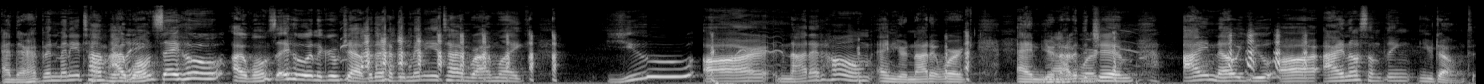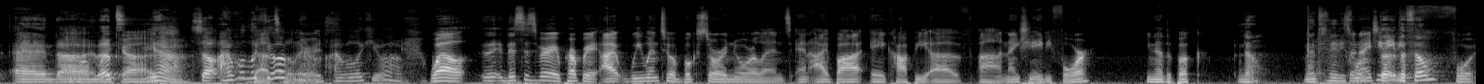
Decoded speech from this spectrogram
And there have been many a time. Oh, really? I won't say who. I won't say who in the group chat, but there have been many a time where I'm like. You are not at home and you're not at work and you're Not not, at at, the gym. I know you are. I know something you don't, and uh, Oh my that's gosh. yeah. So I will look That's you up. hilarious. Now. I will look you up. Well, th- this is very appropriate. I we went to a bookstore in New Orleans and I bought a copy of uh, 1984. You know the book. No, 1984. So The- 1984. the, film. for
